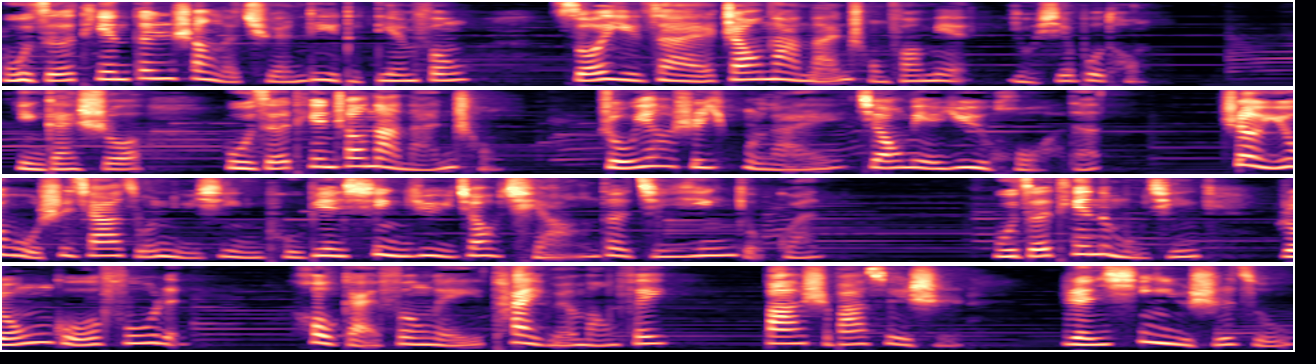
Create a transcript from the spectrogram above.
武则天登上了权力的巅峰。所以在招纳男宠方面有些不同，应该说，武则天招纳男宠，主要是用来浇灭欲火的。这与武氏家族女性普遍性欲较强的基因有关。武则天的母亲荣国夫人，后改封为太原王妃，八十八岁时，仍性欲十足，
